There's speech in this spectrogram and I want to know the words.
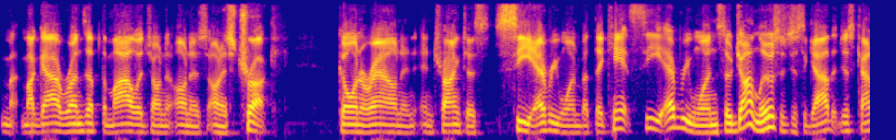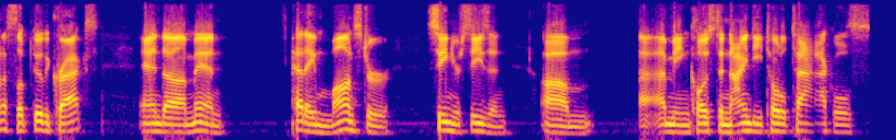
my, my guy, runs up the mileage on on his on his truck, going around and, and trying to see everyone, but they can't see everyone. So John Lewis is just a guy that just kind of slipped through the cracks, and uh, man, had a monster senior season. Um, I mean, close to 90 total tackles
